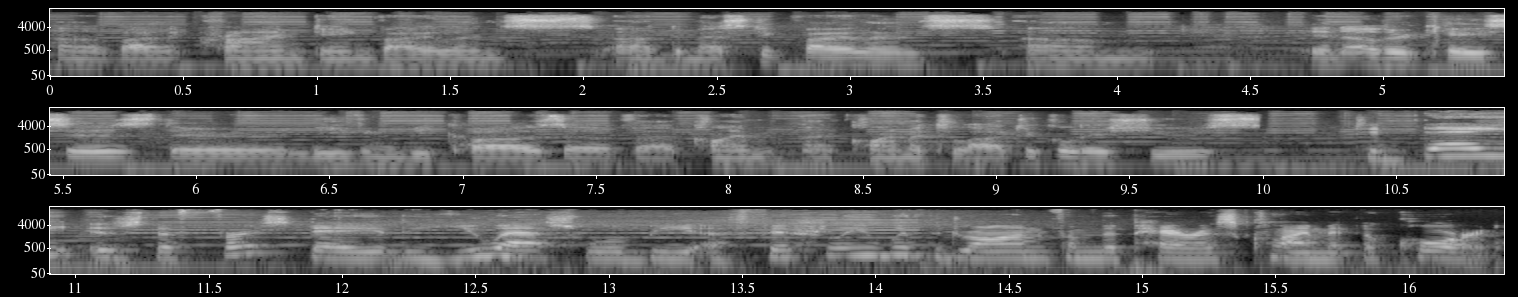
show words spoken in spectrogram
uh, violent crime, gang violence, uh, domestic violence. In other cases, they're leaving because of uh, clim- uh, climatological issues. Today is the first day the U.S. will be officially withdrawn from the Paris Climate Accord.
